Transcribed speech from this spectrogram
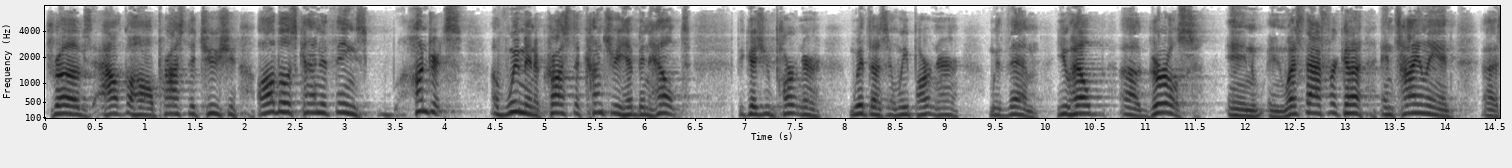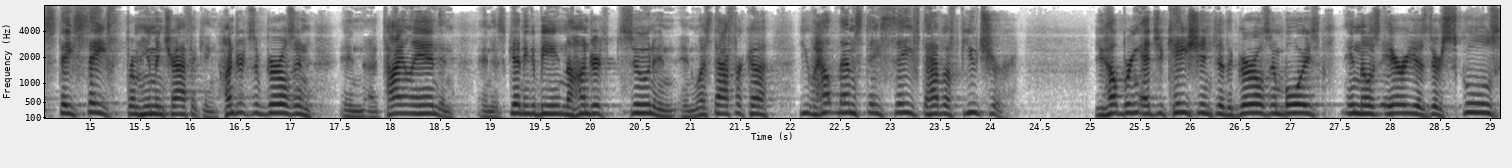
Drugs, alcohol, prostitution, all those kind of things. Hundreds of women across the country have been helped because you partner with us and we partner with them. You help uh, girls in, in West Africa and Thailand uh, stay safe from human trafficking. Hundreds of girls in, in uh, Thailand, and, and it's getting to be in the hundreds soon in, in West Africa. You help them stay safe to have a future. You help bring education to the girls and boys in those areas. There's schools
